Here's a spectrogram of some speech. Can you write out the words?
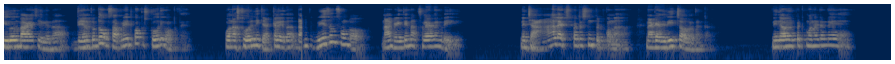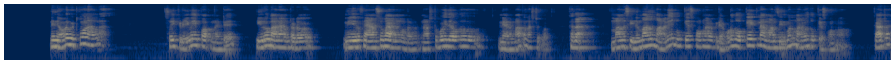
హీరోయిన్ బాగా చేయలేదా దేనికంటే ఒక సపరేట్గా ఒక స్టోరీ ఉంటుంది ఓ నా స్టోరీ నీకు ఎక్కలేదా దానికి రీజన్స్ ఉండవు నాకైతే నచ్చలేదండి నేను చాలా ఎక్స్పెక్టేషన్ పెట్టుకున్నా నాకు అది రీచ్ అవ్వలేదంట నేను ఎవరు పెట్టుకున్నాడండి నేను ఎవరు పెట్టుకోనల్లా సో ఇక్కడ ఏమైపోతుందంటే హీరో బాగానే ఉంటాడు మీరు ఫ్యాన్స్ బాగానే ఉంటారు నష్టపోయేది ఎవరు మాత్రం నష్టపోదు కదా మన సినిమాలు మనమే దొక్కేసుకుంటున్నాం. ఇక్కడ ఎవడో దొక్కేట్లా మన సినిమాలు మనమే దొక్కేసుకుంటున్నాం. కదా?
